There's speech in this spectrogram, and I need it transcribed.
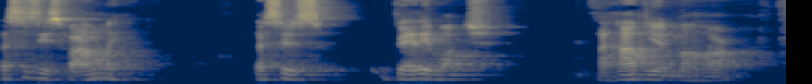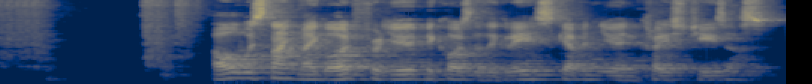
This is his family. This is very much, I have you in my heart. I always thank my God for you because of the grace given you in Christ Jesus.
